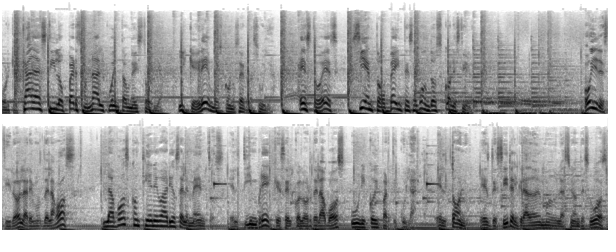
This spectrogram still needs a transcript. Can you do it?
porque cada estilo personal cuenta una historia y queremos conocer la suya. Esto es 120 segundos con estilo. Hoy en estilo hablaremos de la voz. La voz contiene varios elementos. El timbre, que es el color de la voz único y particular. El tono, es decir, el grado de modulación de su voz,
